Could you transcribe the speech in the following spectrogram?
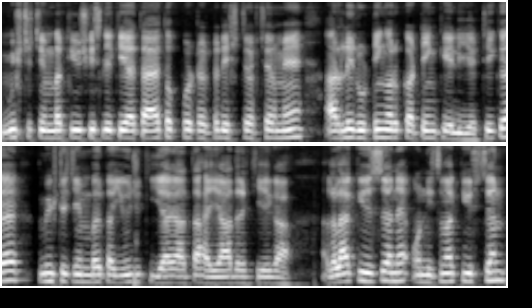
मिस्ट चैम्बर का यूज़ किस लिए किया जाता है तो प्रोटेक्टेड स्ट्रक्चर में अर्ली रूटिंग और कटिंग के लिए, ठीक है? मिस्ट चैम्बर का यूज़ किया जाता है, याद रखिएगा। अगला क्वेश्चन है, उन्नीसवा question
